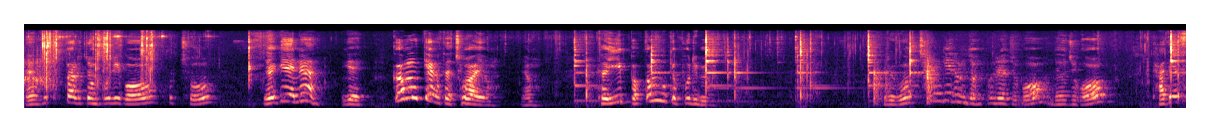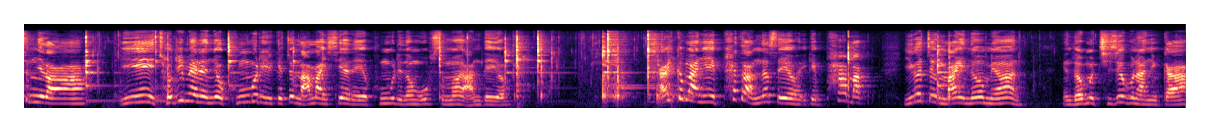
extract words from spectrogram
네, 후춧가루 좀 뿌리고 후추. 여기에는 이게 검은깨가 더 좋아요 더 이뻐. 검은깨 뿌리면. 그리고 참기름 좀 뿌려주고 넣어주고. 다 됐습니다. 이 조림에는요 국물이 이렇게 좀 남아 있어야 돼요. 국물이 너무 없으면 안 돼요. 깔끔하니 파도 안 넣었어요. 이게 파 막 이것저것 많이 넣으면 너무 지저분하니까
